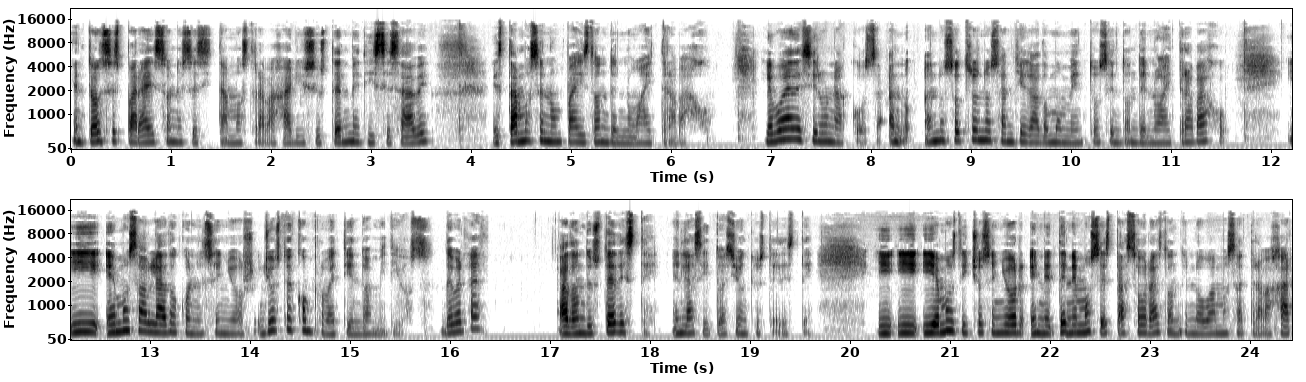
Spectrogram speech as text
Entonces, para eso necesitamos trabajar. Y si usted me dice, ¿sabe? Estamos en un país donde no hay trabajo. Le voy a decir una cosa, a, nosotros nos han llegado momentos en donde no hay trabajo y hemos hablado con el Señor. Yo estoy comprometiendo a mi Dios, de verdad, a donde usted esté, en la situación que usted esté. Y, y, hemos dicho, Señor, tenemos estas horas donde no vamos a trabajar,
